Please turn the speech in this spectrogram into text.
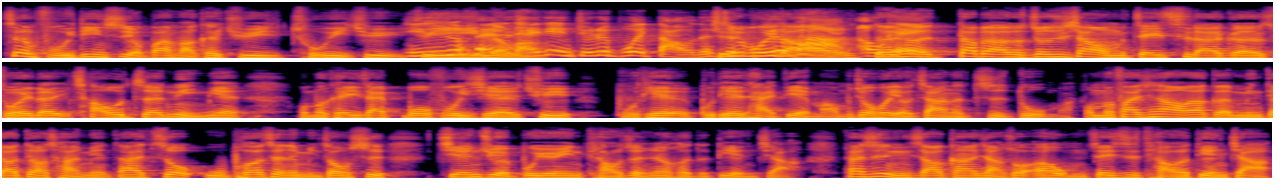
政府一定是有办法可以去处理去去应的嘛。台电绝对不会倒的，绝对不会倒。对.大不了就是像我们这一次那个所谓的超征里面，我们可以再拨付一些去补贴补贴台电嘛，我们就会有这样的制度嘛。我们发现到那个民调调查里面，大概只有五 percent 的民众是坚决不愿意调整任何的电价。但是你只要刚才讲说，哦，我们这一次调的电价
